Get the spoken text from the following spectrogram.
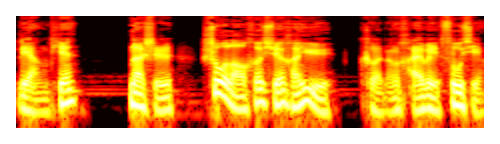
两天，那时硕老和玄寒玉可能还未苏醒。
